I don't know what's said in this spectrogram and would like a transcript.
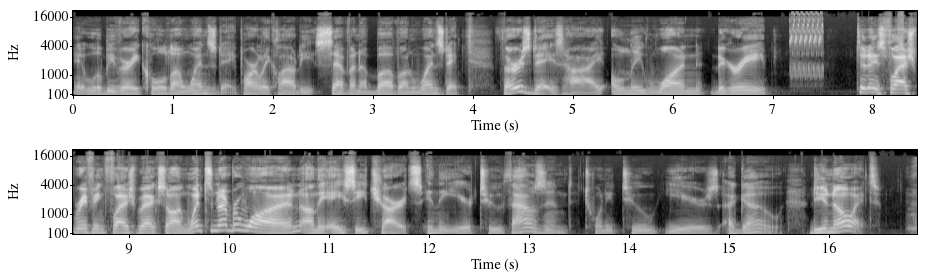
it will be very cold on Wednesday, partly cloudy, 7 above on Wednesday. Thursday's high, only 1 degree. Today's flash briefing flashback song went to number one on the AC charts in the year 2000, 22 years ago. Do you know it? I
